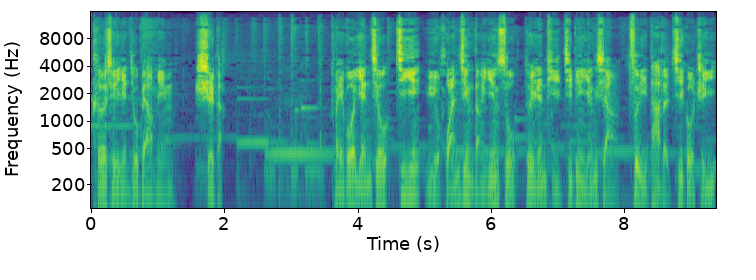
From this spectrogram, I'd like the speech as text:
科学研究表明，是的。美国研究基因与环境等因素对人体疾病影响最大的机构之一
